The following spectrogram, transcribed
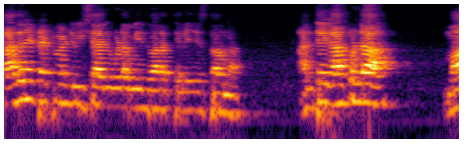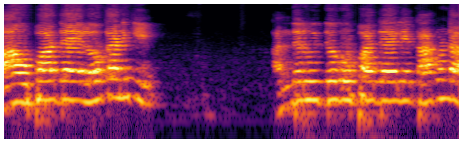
కాదనేటటువంటి విషయాన్ని కూడా మీ ద్వారా తెలియజేస్తా ఉన్నా. అంతేకాకుండా మా ఉపాధ్యాయ లోకానికి అందరు ఉద్యోగ ఉపాధ్యాయులే కాకుండా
